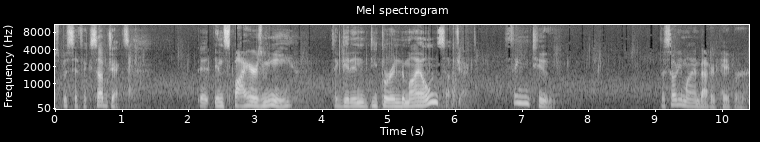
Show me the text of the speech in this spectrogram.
specific subjects. It inspires me to get in deeper into my own subject. Thing two, the sodium ion battery paper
